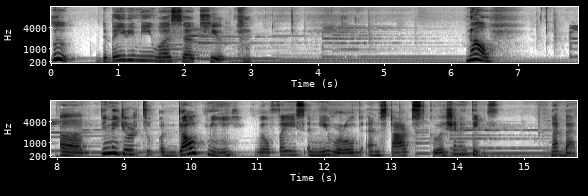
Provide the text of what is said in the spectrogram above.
look, the baby me was so cute. now, a teenager to adult me will face a new world and starts questioning things. Not bad.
